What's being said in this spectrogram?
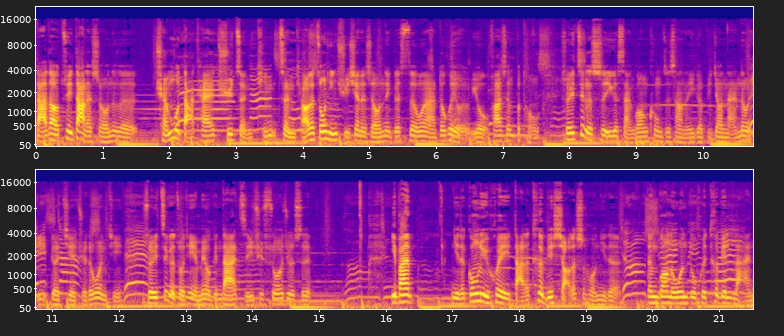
达到最大的时候，那个全部打开取整停整条的中型曲线的时候，那个色温啊都会有有发生不同，所以这个是一个散光控制上的一个比较难的一个解决的问题。所以这个昨天也没有跟大家仔细去说，就是一般你的功率会打得特别小的时候，你的灯光的温度会特别蓝，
